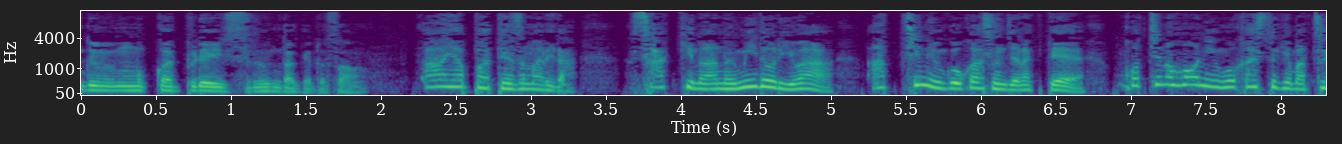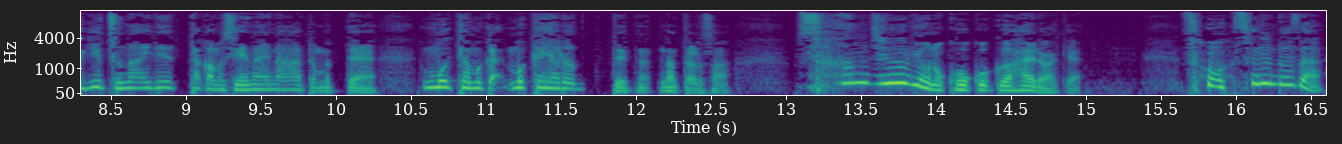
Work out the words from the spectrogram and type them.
で、もう一回プレイするんだけどさ、あ、やっぱ手詰まりだ。さっきのあの緑は、あっちに動かすんじゃなくて、こっちの方に動かしとけば次繋いでたかもしれないなと思って、もう一回もう一回、もう一回やるってなったらさ、30秒の広告が入るわけ。そうするとさ、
